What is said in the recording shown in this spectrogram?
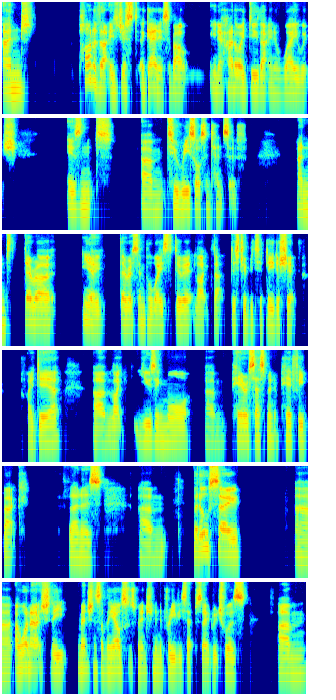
and part of that is just again, it's about you know how do I do that in a way which isn't um, too resource intensive. And there are you know there are simple ways to do it, like that distributed leadership idea, um, like using more um, peer assessment and peer feedback learners, um, but also uh, I want to actually mention something else that was mentioned in the previous episode, which was um,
